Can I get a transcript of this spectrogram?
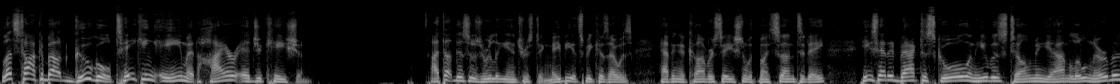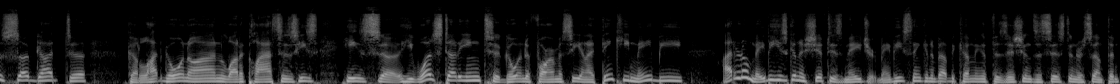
Let's talk about Google taking aim at higher education. I thought this was really interesting. Maybe it's because I was having a conversation with my son today. He's headed back to school, and he was telling me, "Yeah, I'm a little nervous. I've got uh, got a lot going on, a lot of classes." He's he's uh, he was studying to go into pharmacy, and I think he may be. I don't know. Maybe he's going to shift his major. Maybe he's thinking about becoming a physician's assistant or something.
